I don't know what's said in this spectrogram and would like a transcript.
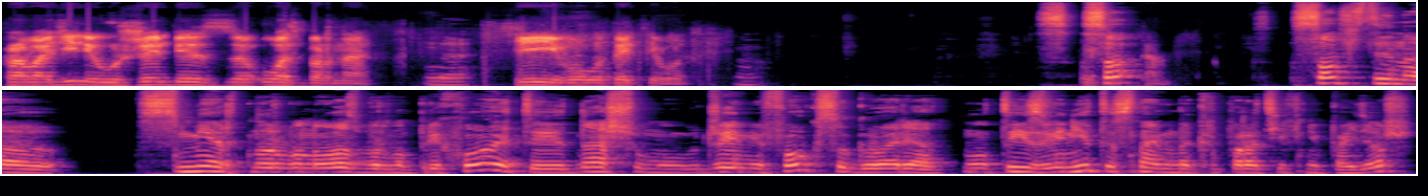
проводили уже без Осборна. Yeah. Все его вот эти вот. Со- собственно, смерть Нормана Осборна приходит, и нашему Джейми Фоксу говорят, ну ты извини, ты с нами на корпоратив не пойдешь,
